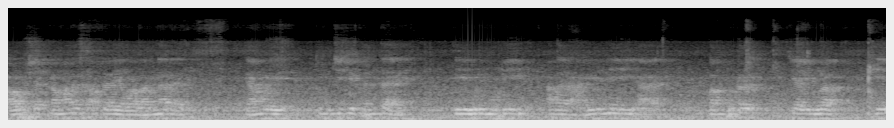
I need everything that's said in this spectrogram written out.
आवश्यक कामालाच आपल्याला यावं लागणार आहे. त्यामुळे तुमची जी खंत आहे ती एवढी मोठी आता राहिलेली नाही. कॉम्प्युटरच्या युगात हे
